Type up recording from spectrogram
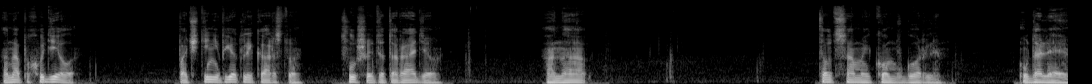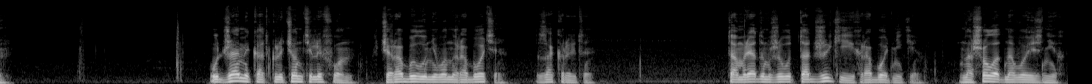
Она похудела. Почти не пьет лекарства. Слушает это радио. Она... Тот самый ком в горле. Удаляю. У Джамика отключен телефон. Вчера был у него на работе. Закрыты. Там рядом живут таджики и их работники. Нашел одного из них.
